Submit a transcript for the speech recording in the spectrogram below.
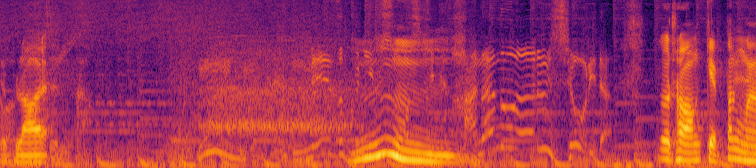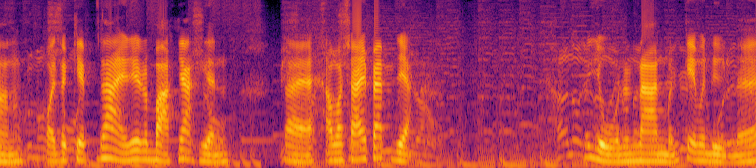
เรียบร้อยตัวทองเก็บตั้งนานปล่อยจะเก็บได้ได้ลำบากยากเหย็น แต่เอามาใช้แป๊บเดียว ไม่อยู่นานๆเหมือนเกมอื่นๆเลย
